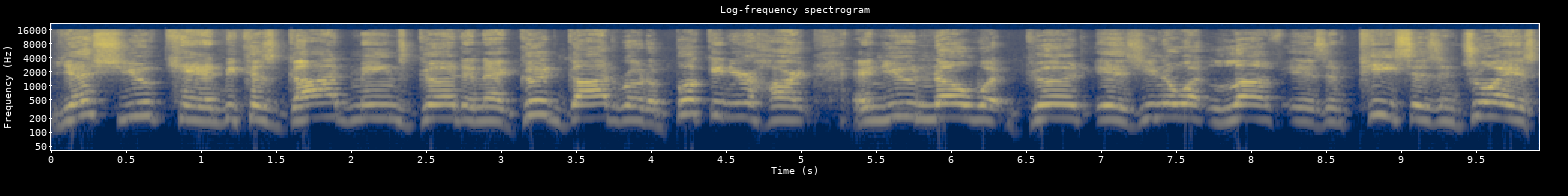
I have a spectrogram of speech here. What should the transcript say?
Yes, you can, because God means good, and that good God wrote a book in your heart, and you know what good is. You know what love is and peace is and joy is.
